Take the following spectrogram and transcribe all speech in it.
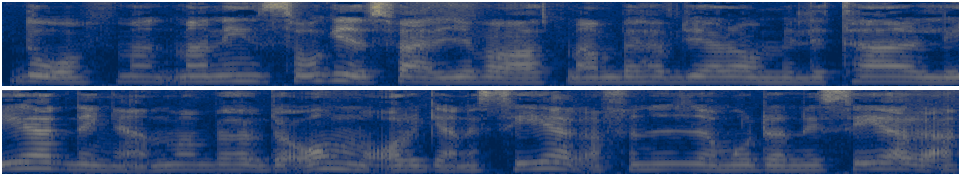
då man, man, insåg i Sverige var att man behövde göra om militärledningen. Man behövde omorganisera, förnya, modernisera.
